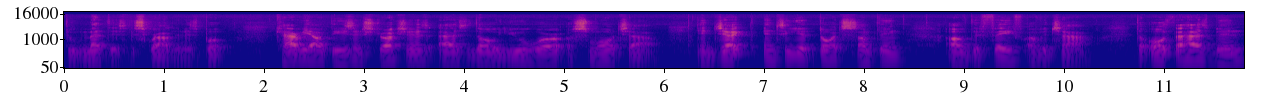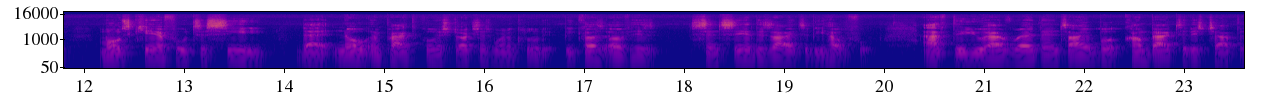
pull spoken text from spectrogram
through methods described in this book. Carry out these instructions as though you were a small child. Inject into your thoughts something of the faith of a child. The author has been most careful to see that no impractical instructions were included because of his sincere desire to be helpful. After you have read the entire book, come back to this chapter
